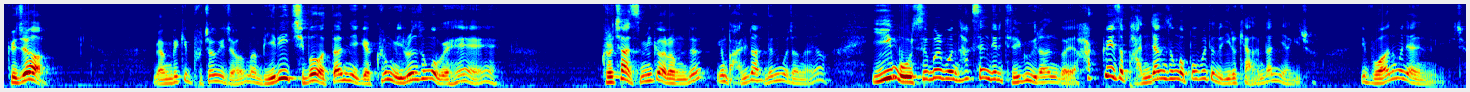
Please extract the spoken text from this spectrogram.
그죠? 명백히 부적이죠. 막 미리 집어넣었다는 얘기야. 그럼 이런 선거 왜 해? 그렇지 않습니까, 여러분들? 이거 말도 안 되는 거잖아요. 이 모습을 본 학생들이 들고 일하는 거예요. 학교에서 반장 선거 뽑을 때도 이렇게 안 한다는 이야기죠. 이 뭐 하는 거냐는 얘기죠.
